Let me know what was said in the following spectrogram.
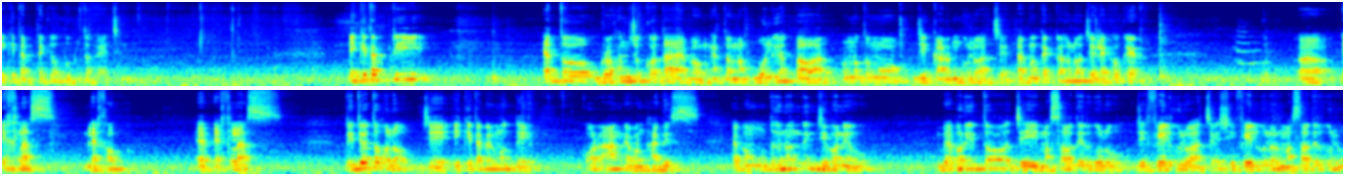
এই কিতাব থেকে উপকৃত হয়েছেন। এই কিতাবটি এত গ্রহণযোগ্যতা এবং এত মকবুলিয়ত পাওয়ার অন্যতম যে কারণগুলো আছে, তার মধ্যে একটা হলো যে লেখকের এখলাস, লেখক এর এখলাস। দ্বিতীয়ত হলো যে এই কিতাবের মধ্যে কোরআন এবং হাদিস এবং দৈনন্দিন জীবনেও ব্যবহৃত যেই মাসাওয়াদিরগুলো, যে ফেলগুলো আছে, সেই ফেলগুলোর মাসাওয়াদিরগুলো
